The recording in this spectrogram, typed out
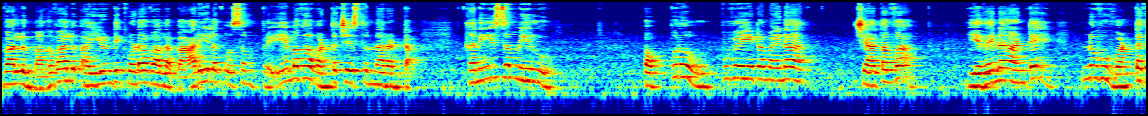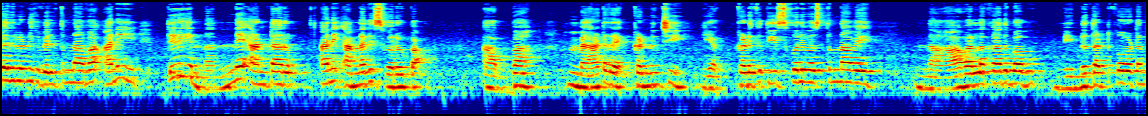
వాళ్ళు మగవాళ్ళు అయ్యుండి కూడా వాళ్ళ భార్యల కోసం ప్రేమగా వంట చేస్తున్నారంట. కనీసం మీరు పప్పులో ఉప్పు వేయటమైనా చేతవ్వా? ఏదైనా అంటే నువ్వు వంటగదిలోనికి వెళ్తున్నావా అని తిరిగి నన్నే అంటారు అని అన్నది స్వరూప. అబ్బా మ్యాటర్ ఎక్కడి నుంచి ఎక్కడికి తీసుకొని వస్తున్నావే? నా వల్ల కాదు బాబు నిన్ను తట్టుకోవటం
